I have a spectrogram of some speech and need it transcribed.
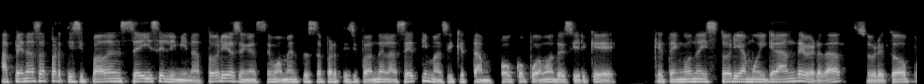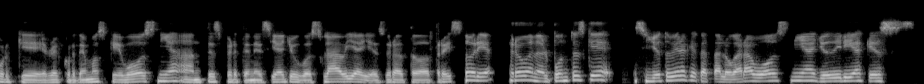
Apenas ha participado en seis eliminatorias, en este momento está participando en la séptima, así que tampoco podemos decir que, que tenga una historia muy grande, ¿verdad? Sobre todo porque recordemos que Bosnia antes pertenecía a Yugoslavia y eso era toda otra historia. Pero bueno, el punto es que si yo tuviera que catalogar a Bosnia, yo diría que es,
